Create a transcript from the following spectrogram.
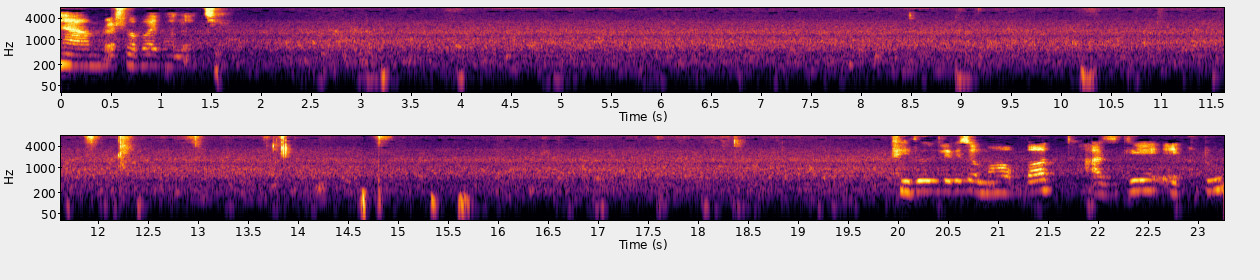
হ্যাঁ আমরা সবাই ভালো আছি। ফিরোজ লিখেছে, মহব্বত আজকে একটু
